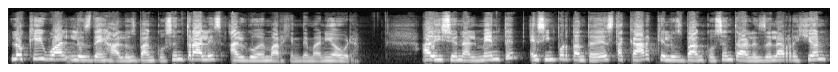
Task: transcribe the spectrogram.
lo que igual les deja a los bancos centrales algo de margen de maniobra. Adicionalmente, es importante destacar que los bancos centrales de la región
